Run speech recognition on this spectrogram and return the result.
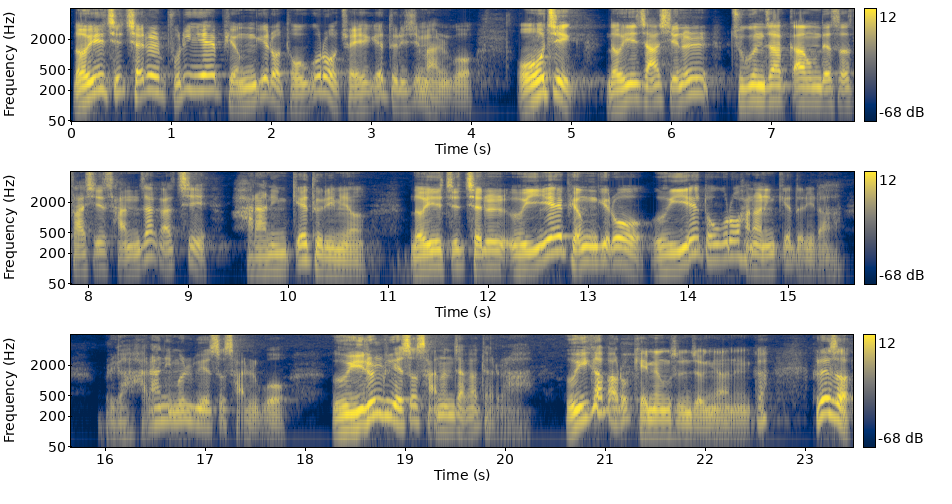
너희 지체를 불의의 병기로 도구로 죄에게 드리지 말고 오직 너희 자신을 죽은 자 가운데서 다시 산 자 같이 하나님께 드리며 너희 지체를 의의 병기로 의의 도구로 하나님께 드리라. 우리가 하나님을 위해서 살고 의를 위해서 사는 자가 되라. 의가 바로 계명 순종이 아닙니까? 그래서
